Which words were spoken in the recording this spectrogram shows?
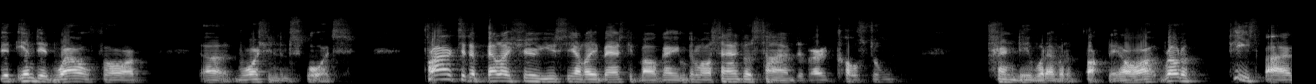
it ended well for uh, Washington sports. Prior to the LSU UCLA basketball game, the Los Angeles Times, a very coastal, trendy, whatever the fuck they are, wrote a piece by a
